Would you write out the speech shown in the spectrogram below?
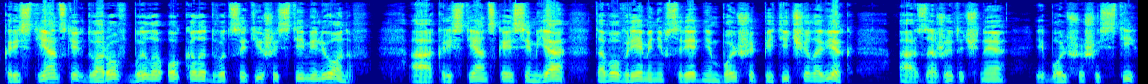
крестьянских дворов было около 26 миллионов, а крестьянская семья того времени в среднем больше пяти человек, а зажиточная и больше шести.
